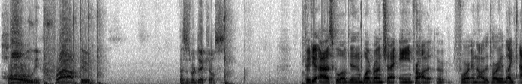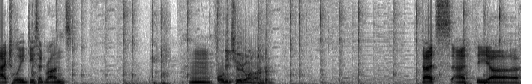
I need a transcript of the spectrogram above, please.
Holy crap, dude. This is ridiculous. Could you ask Logan what run should I aim for for an auditory? Like actually decent runs? Hmm. 42 to 100. That's at the uh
